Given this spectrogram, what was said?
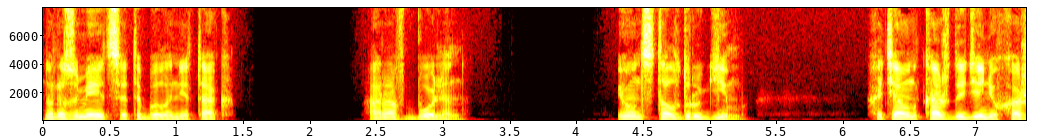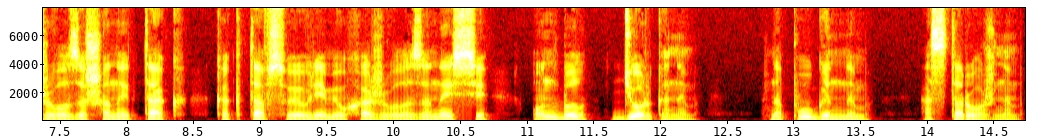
Но, разумеется, это было не так. Арав болен. И он стал другим. Хотя он каждый день ухаживал за Шаной так, как та в свое время ухаживала за Несси, он был дерганым, напуганным, осторожным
